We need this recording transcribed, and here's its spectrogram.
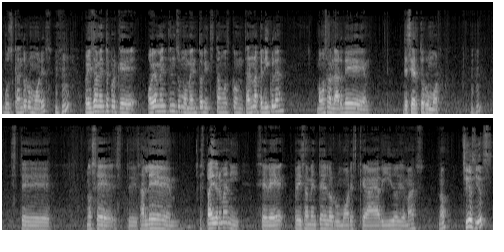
buscando rumores, precisamente porque obviamente en su momento ahorita estamos con sale una película, vamos a hablar de, de cierto rumor. Este, no sé, este sale Spider-Man y se ve precisamente los rumores que ha habido y demás, ¿no? Sí, así es.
